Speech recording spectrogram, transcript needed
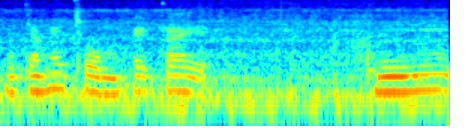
เดี๋ยวจะให้ชมใกล้ๆ นี่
